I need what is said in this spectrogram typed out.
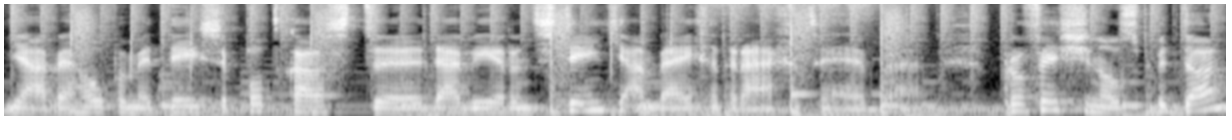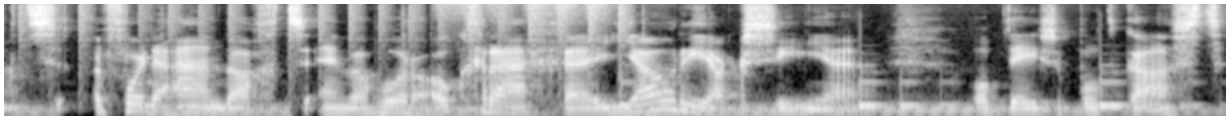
ja, wij hopen met deze podcast uh, daar weer een steentje aan bijgedragen te hebben. Professionals, bedankt voor de aandacht en we horen ook graag uh, jouw reactie op deze podcast.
